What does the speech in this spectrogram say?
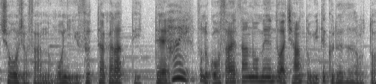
長女さんの方に譲ったからって言って、はい、その5歳さんの面倒はちゃんと見てくれるだろうと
